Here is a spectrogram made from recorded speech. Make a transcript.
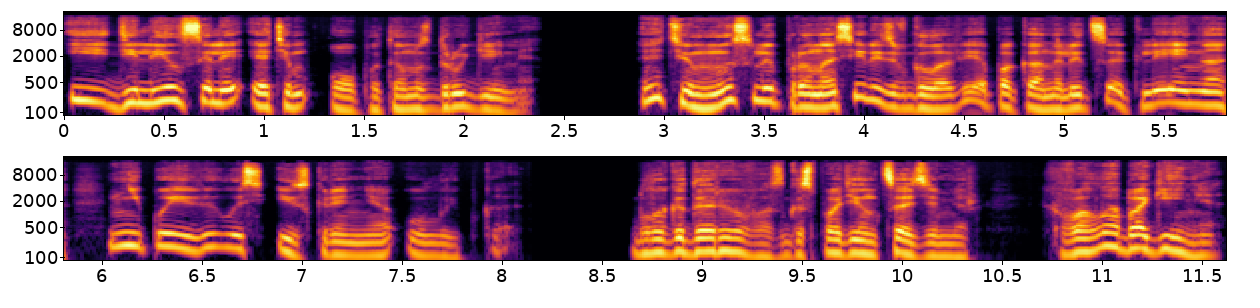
и делился ли этим опытом с другими. Эти мысли проносились в голове, пока на лице Клейна не появилась искренняя улыбка. «Благодарю вас, господин Цезимир. Хвала богине!»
